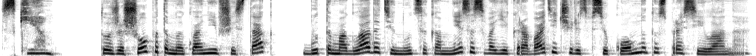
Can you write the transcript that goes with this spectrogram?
С кем? Тоже шепотом наклонившись так, будто могла дотянуться ко мне со своей кровати через всю комнату, спросила она.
